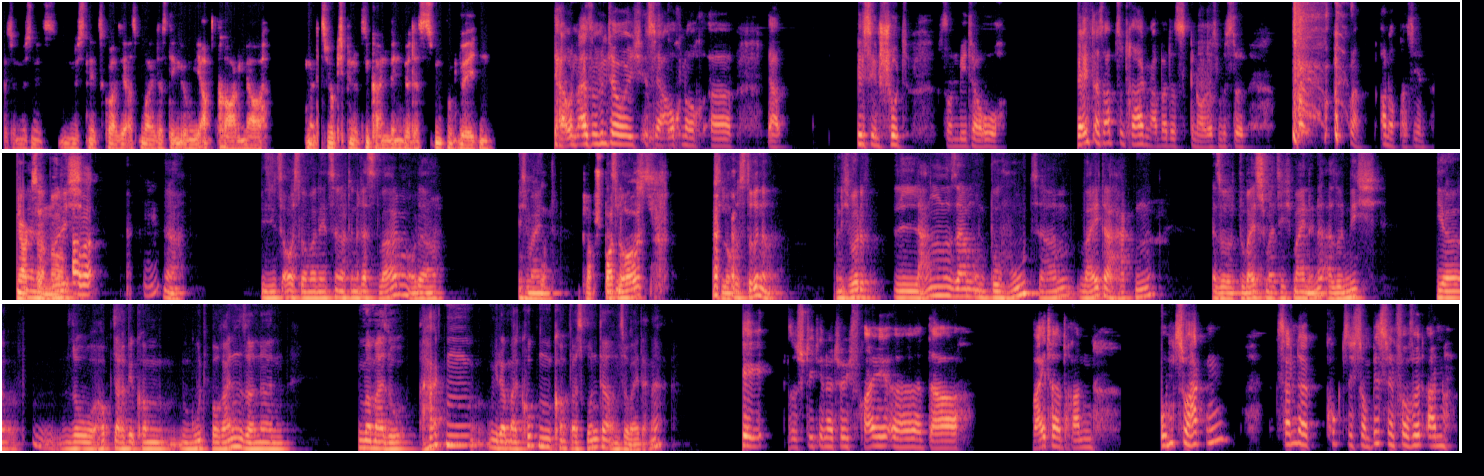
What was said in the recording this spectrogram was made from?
Also müssen jetzt, müssten jetzt quasi erstmal das Ding irgendwie abtragen, ja, man das wirklich benutzen kann, wenn wir das bewälten. Ja, und also hinter euch ist ja auch noch äh, ja, ein bisschen Schutt, so einen Meter hoch. Fällt das abzutragen, aber das, genau, das müsste auch noch passieren. Ja, Xander. Ich, aber, hm? ja. Wie sieht's aus? Wollen wir jetzt noch den Rest wagen oder? Ich meine, ja. Klappspatel raus. Das Loch ist drinne. Und ich würde langsam und behutsam weiterhacken. Also du weißt schon, was ich meine, ne? Also nicht hier so, Hauptsache wir kommen gut voran, sondern immer mal so hacken, wieder mal gucken, kommt was runter und so weiter, ne? Okay, also steht ihr natürlich frei, äh, da weiter dran umzuhacken. Xander guckt sich so ein bisschen verwirrt an.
